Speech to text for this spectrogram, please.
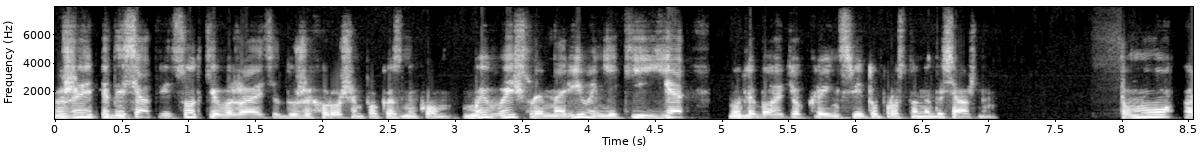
вже і 50% вважається дуже хорошим показником. Ми вийшли на рівень, який є ну для багатьох країн світу просто недосяжним. Тому е,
